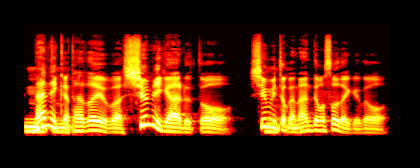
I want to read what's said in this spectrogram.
うん何か例えば趣味があると、趣味とか何でもそうだけど、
